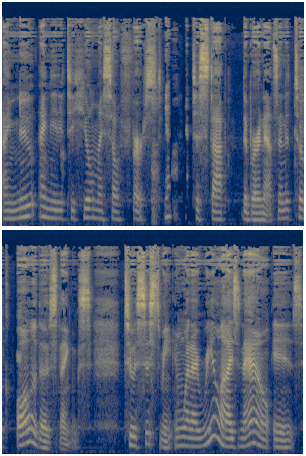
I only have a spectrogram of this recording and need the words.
I knew I needed to heal myself first yeah. to stop the burnouts. And it took all of those things to assist me. And what I realize now is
